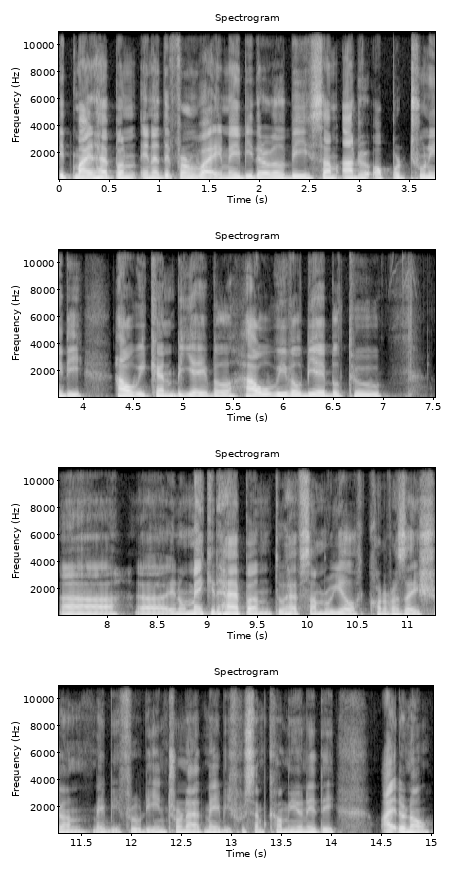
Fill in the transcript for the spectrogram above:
it might happen in a different way. Maybe there will be some other opportunity how we can be able, how we will be able to uh, uh, you know, make it happen to have some real conversation, maybe through the internet, maybe through some community. I don't know,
